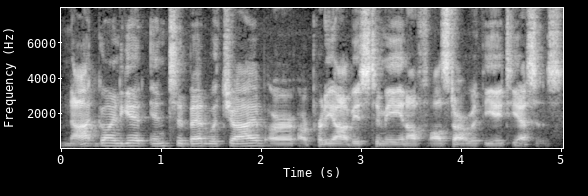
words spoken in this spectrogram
not going to get into bed with Jibe are, are pretty obvious to me, and I'll, I'll start with the ATSs.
